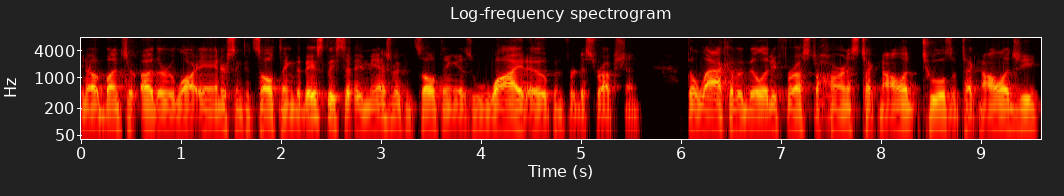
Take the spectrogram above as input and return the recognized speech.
you know a bunch of other law, Andersen Consulting that basically say management consulting is wide open for disruption. The lack of ability for us to harness technology tools of technology,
